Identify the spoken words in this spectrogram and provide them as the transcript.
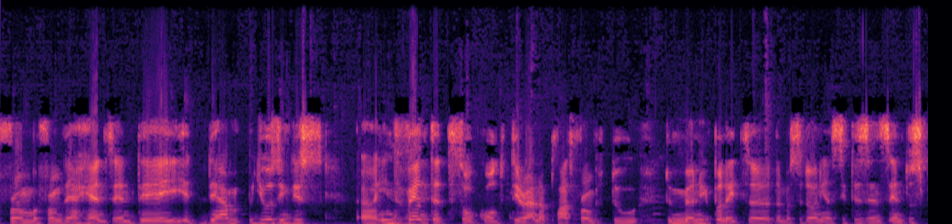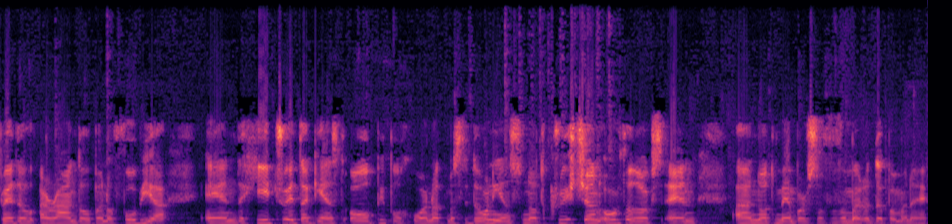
from from their hands, and they they are using this. Uh, invented so-called Tirana platform to to manipulate uh, the Macedonian citizens and to spread around Albanophobia and hatred against all people who are not Macedonians, not Christian, Orthodox, and uh, not members of VMRO DPMNE.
